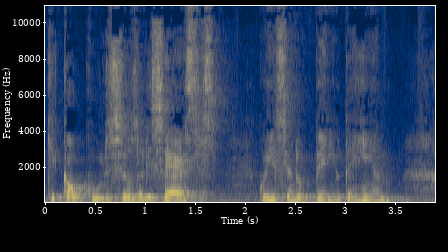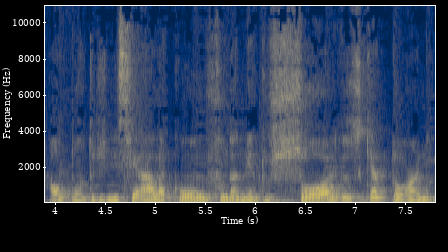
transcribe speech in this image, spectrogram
que calcule seus alicerces, conhecendo bem o terreno, ao ponto de iniciá-la com fundamentos sólidos que a torne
